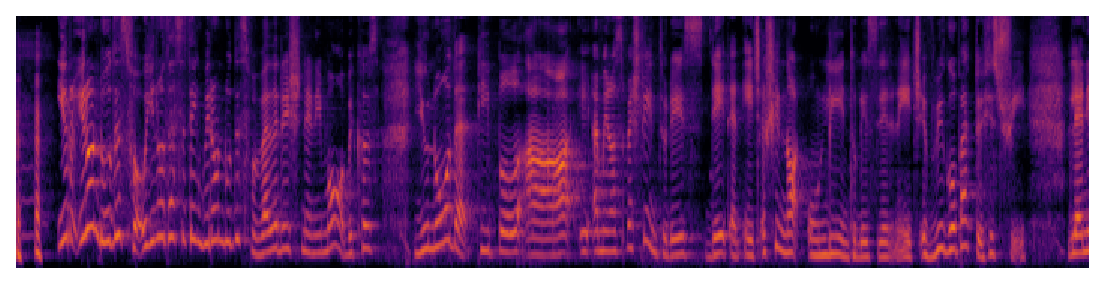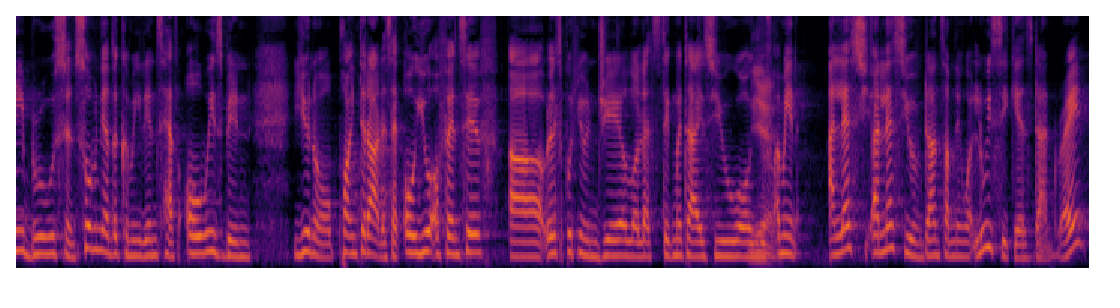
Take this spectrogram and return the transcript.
you don't, you don't do this for you know that's the thing. We don't do this for validation anymore because you know that people are i mean especially in today's date and age actually not only in today's date and age. If we go back to history lenny bruce and so many other comedians have always been you know pointed out as like oh you're offensive. Uh, let's put you in jail or let's stigmatize you or you've i mean unless unless you have done something what louis ck has done right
